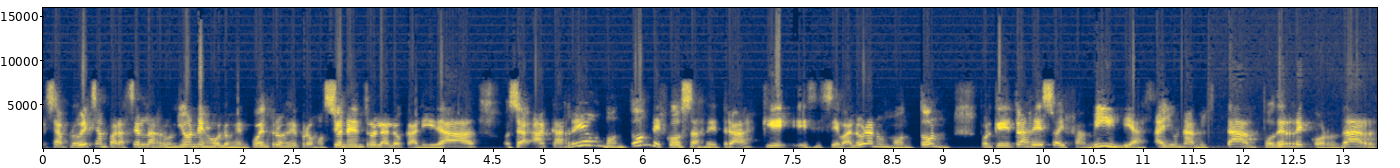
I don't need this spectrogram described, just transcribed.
se aprovechan para hacer las reuniones o los encuentros de promoción dentro de la localidad. O sea, acarrea un montón de cosas detrás que eh, se valoran un montón, porque detrás de eso hay familias, hay una amistad, poder recordar,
